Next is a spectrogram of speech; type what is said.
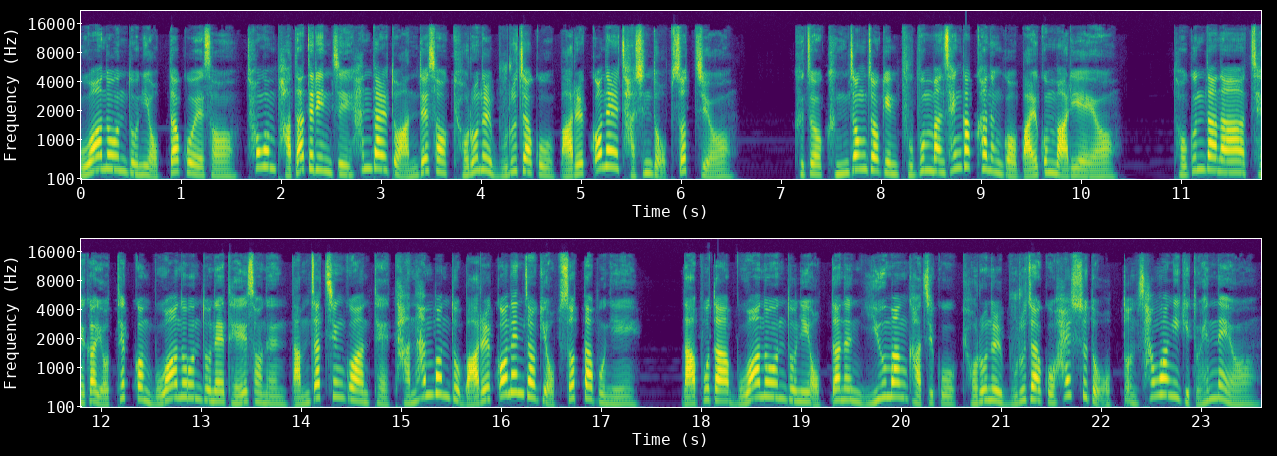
모아놓은 돈이 없다고 해서 청혼 받아들인 지 한 달도 안 돼서 결혼을 무르자고 말을 꺼낼 자신도 없었지요. 그저 긍정적인 부분만 생각하는 거 말곤 말이에요. 더군다나 제가 여태껏 모아놓은 돈에 대해서는 남자친구한테 단 한 번도 말을 꺼낸 적이 없었다 보니 나보다 모아놓은 돈이 없다는 이유만 가지고 결혼을 무르자고 할 수도 없던 상황이기도 했네요.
